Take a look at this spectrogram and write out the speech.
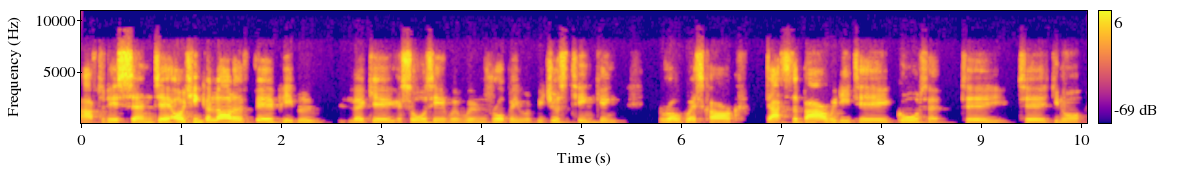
after this, and uh, I think a lot of uh, people like uh, associated with women's rugby would be just thinking around West Cork. That's the bar we need to go to to to you know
